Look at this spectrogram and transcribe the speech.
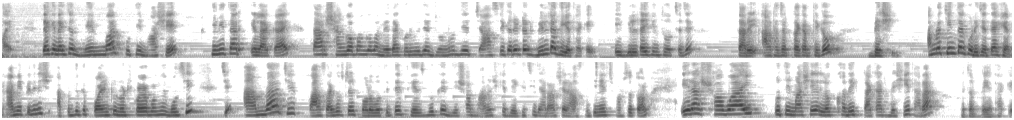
হয়। দেখেন একজন মেম্বার প্রতি মাসে তিনি তার এলাকায় তার সাঙ্গপাঙ্গ বা নেতাকর্মীদের জন্য যে চা, সিগারেটের বিলটা দিয়ে থাকে, এই বিলটাই কিন্তু হচ্ছে যে তার এই ৮,০০০ টাকার থেকেও বেশি। আমরা চিন্তা করি যে দেখেন আমি একটা জিনিস আপনাদেরকে পয়েন্ট টু নোট করার মাধ্যমে বলছি যে আমরা যে পাঁচ আগস্টের পরবর্তীতে ফেসবুকে যেসব মানুষকে দেখেছি যারা হচ্ছে রাজনীতি নিয়ে সচেতন, এরা সবাই প্রতি মাসে লক্ষাধিক টাকার বেশি তারা বেতন পেয়ে থাকে।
